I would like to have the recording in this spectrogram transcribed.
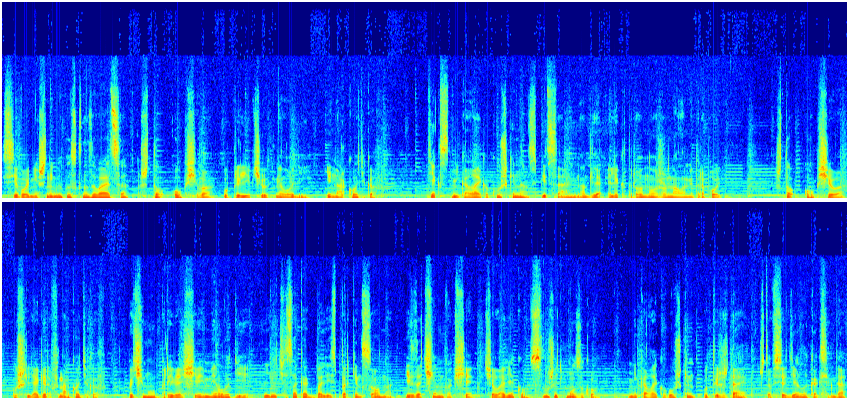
Сегодняшний выпуск называется «Что общего у прилипчивых мелодий и наркотиков?» Текст Николая Кукушкина специально для электронного журнала «Метрополь». Что общего у шлягеров и наркотиков – Почему привязчивые мелодии лечатся как болезнь Паркинсона и зачем вообще человеку слушать музыку? Николай Кукушкин утверждает, что все дело, как всегда,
